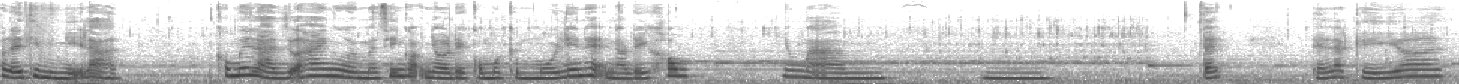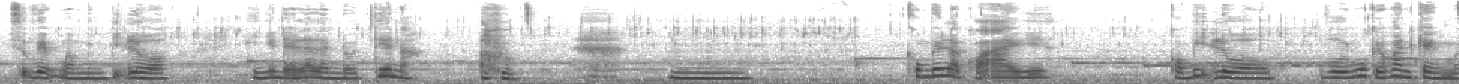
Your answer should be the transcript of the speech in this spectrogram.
sau đấy thì mình nghĩ là không biết là giữa hai người mà xin gọi nhờ để có một cái mối liên hệ nào đấy không. Nhưng mà uhm, đấy đấy là cái uh, sự việc mà mình bị lừa. Hình như đấy là lần đầu tiên à? Ừ. Uhm, không biết là có ai có bị lừa với một cái hoàn cảnh mà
